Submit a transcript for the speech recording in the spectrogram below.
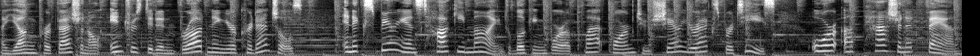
a young professional interested in broadening your credentials, an experienced hockey mind looking for a platform to share your expertise, or a passionate fan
